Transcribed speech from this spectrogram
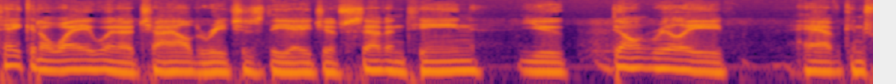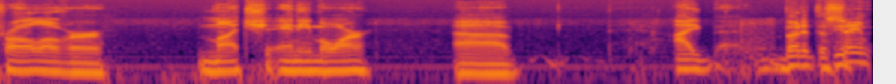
taken away when a child reaches the age of 17. You don't really have control over much anymore. Uh, I, but at the same,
